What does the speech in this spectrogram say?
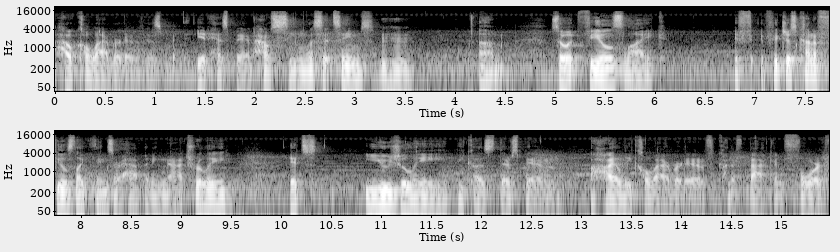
how collaborative it has been, how seamless it seems. Um, so it feels like if if it just kind of feels like things are happening naturally, it's usually because there's been a highly collaborative kind of back and forth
